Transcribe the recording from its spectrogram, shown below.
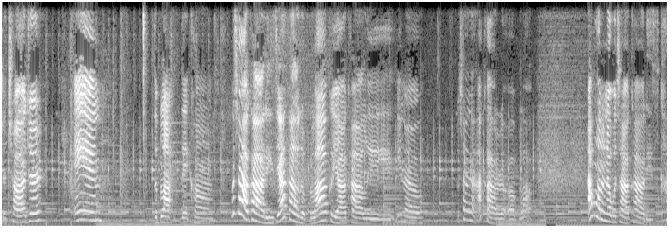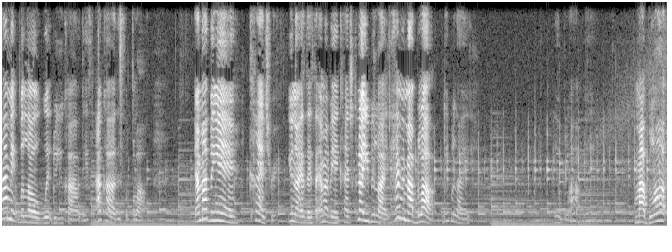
the charger and the block that comes. What y'all call these? Y'all call it a block or y'all call it you know what y'all i call it a, a block. I want to know what y'all call this. Comment below what do you call this? I call this a block. Am i being country you know, as they say, am I being country? You know, you be like, hand me my block. They be like, your block? What? My block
